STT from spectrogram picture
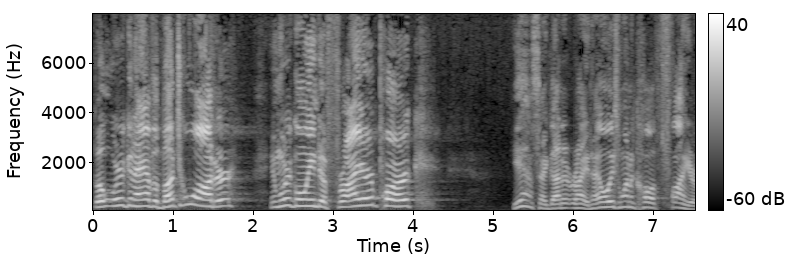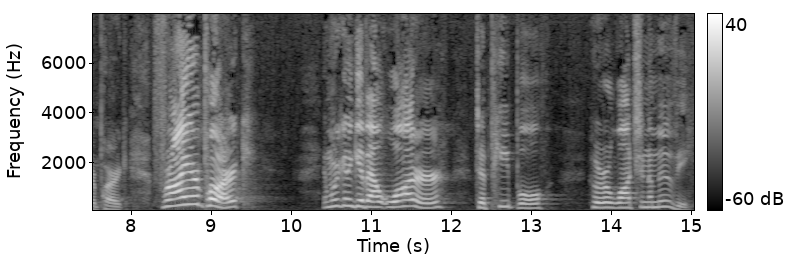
But we're going to have a bunch of water and we're going to Friar Park. Yes, I got it right. I always want to call it Friar Park. Friar Park, and we're going to give out water to people who are watching a movie.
